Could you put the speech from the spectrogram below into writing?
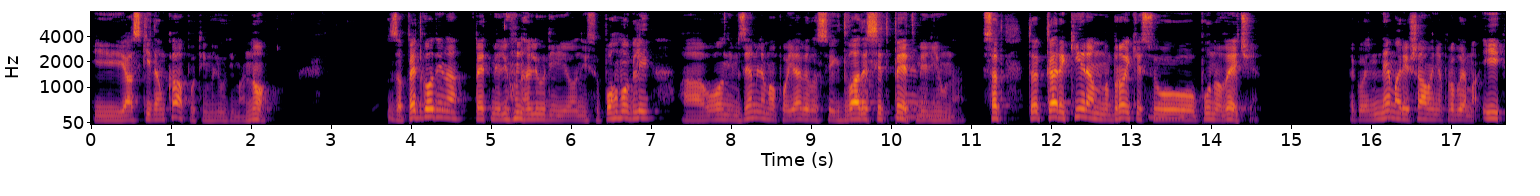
i ja skidam kapu tim ljudima. No, za pet godina, pet milijuna ljudi oni su pomogli, a u onim zemljama pojavilo se ih 25 milijuna. Sad, to karikiram, brojke su mm. puno veće. Dakle, nema rješavanja problema. I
